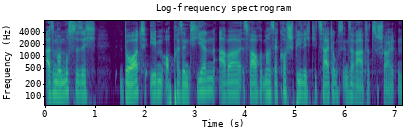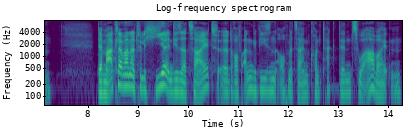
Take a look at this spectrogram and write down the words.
Also man musste sich dort eben auch präsentieren, aber es war auch immer sehr kostspielig, die Zeitungsinserate zu schalten. Der Makler war natürlich hier in dieser Zeit äh, darauf angewiesen, auch mit seinen Kontakten zu arbeiten.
